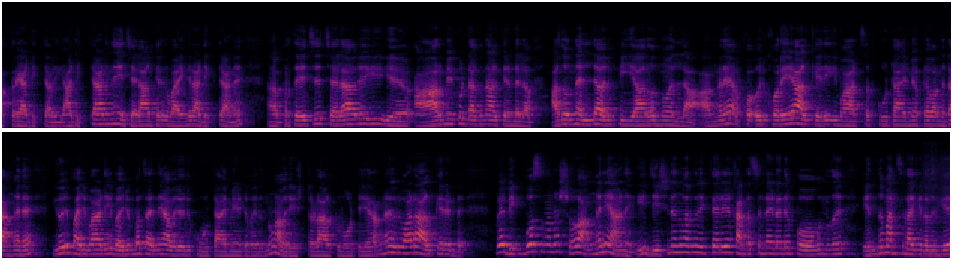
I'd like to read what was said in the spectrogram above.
അത്രയും അഡിക്റ്റ് ആണ്. അഡിക്റ്റ് ആണെന്ന് ചില ആൾക്കാർക്ക് ഭയങ്കര അഡിക്റ്റ് ആണ്. പ്രത്യേകിച്ച് ചില ഒരു ഈ ആർമിയൊക്കെ ഉണ്ടാക്കുന്ന ആൾക്കാരുണ്ടല്ലോ. അതൊന്നും എല്ലാവരും പി ആർ ഒന്നും അല്ല. അങ്ങനെ ഒരു കുറേ ആൾക്കാർ ഈ വാട്സപ്പ് കൂട്ടായ്മയൊക്കെ വന്നിട്ട് അങ്ങനെ ഈ ഒരു പരിപാടി വരുമ്പോൾ തന്നെ അവരൊരു കൂട്ടായ്മയായിട്ട് വരുന്നു. അവർ ഇഷ്ടമുള്ള ആൾക്ക് വോട്ട് ചെയ്യാൻ. അങ്ങനെ ഒരുപാട് ആൾക്കാരുണ്ട്. ഇപ്പൊ ബിഗ് ബോസ് എന്ന് പറഞ്ഞ ഷോ അങ്ങനെയാണ്. ഈ ജിഷിൻ എന്ന് പറയുന്ന വ്യക്തി കണ്ടസ്റ്റന്റ് ആയിട്ട് അതിൽ പോകുന്നത് എന്ത് മനസ്സിലാക്കിയിട്ട് എനിക്ക്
